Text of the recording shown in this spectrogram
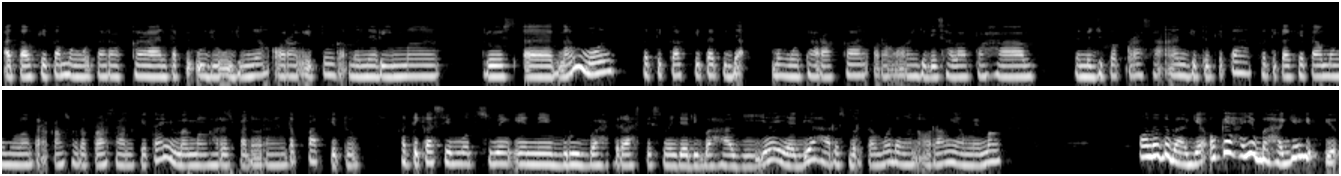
Atau kita mengutarakan tapi ujung-ujungnya orang itu nggak menerima. Terus eh, namun ketika kita tidak mengutarakan orang-orang jadi salah paham namanya juga perasaan gitu. Kita ketika kita mau melontarkan suatu perasaan kita ya memang harus pada orang yang tepat gitu. Ketika si mood swing ini berubah drastis menjadi bahagia ya dia harus bertemu dengan orang yang memang oh lo udah bahagia? Oke okay, ayo bahagia yuk, yuk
